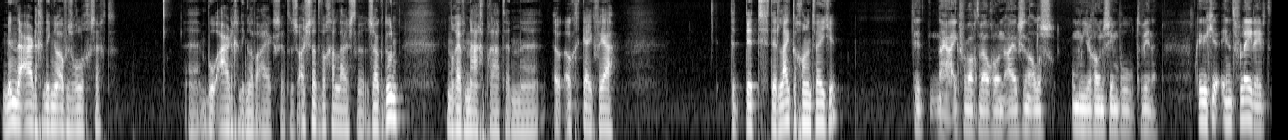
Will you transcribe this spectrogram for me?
minder aardige dingen over Zwolle gezegd. Eh, een boel aardige dingen over Ajax gezegd. Dus als je dat wil gaan luisteren, zou ik het doen. Nog even nagepraat en ook- gekeken van ja, dit, dit, dit lijkt toch gewoon een tweetje? Dit, nou ja, ik verwacht wel gewoon Ajax en alles om hier gewoon simpel te winnen. Kijk, weet je, in het verleden heeft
